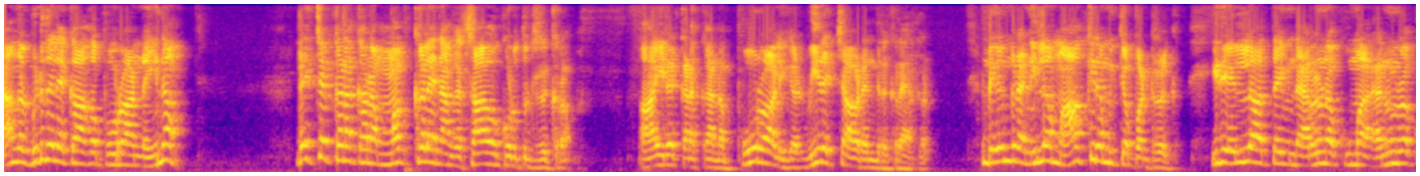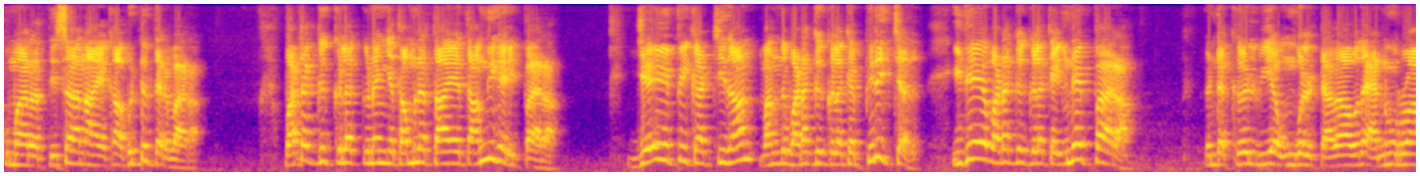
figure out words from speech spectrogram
நாங்கள் விடுதலைக்காக போராடின இனம் லட்சக்கணக்கான மக்களை நாங்கள் சாக கொடுத்துட்டு இருக்கிறோம். ஆயிரக்கணக்கான போராளிகள் வீரச்சாவடைந்திருக்கிறார்கள். இந்த எங்கட நிலம் ஆக்கிரமிக்கப்பட்டிருக்கு. இது எல்லாத்தையும் இந்த அருணகுமார் அருணகுமார திசாநாயக்கா விட்டு தருவாரா வடக்கு கிழக்கு இணைஞ்ச தமிழர் தாயத்தை அங்கீகரிப்பாரா ஜேபி கட்சி தான் வந்து வடக்கு கிழக்கை பிரித்தது இதே வடக்கு கிழக்கை இணைப்பாரா என்ற கேள்வியை உங்கள்கிட்ட அதாவது அனுரா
